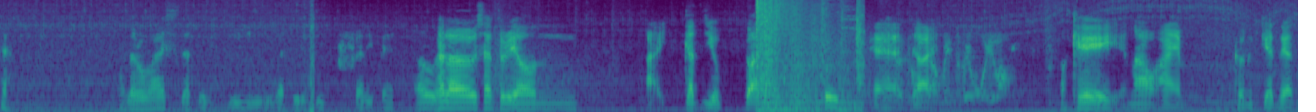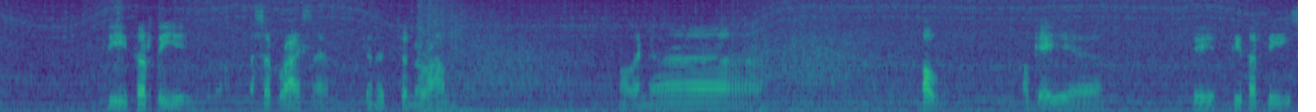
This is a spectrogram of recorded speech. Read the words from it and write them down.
otherwise that would be that would be very bad. Oh hello Centurion. I got you back boom and die okay now I'm gonna get that T30 surprise. I'm gonna turn around. Oh and uh oh okay uh, the T30 is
